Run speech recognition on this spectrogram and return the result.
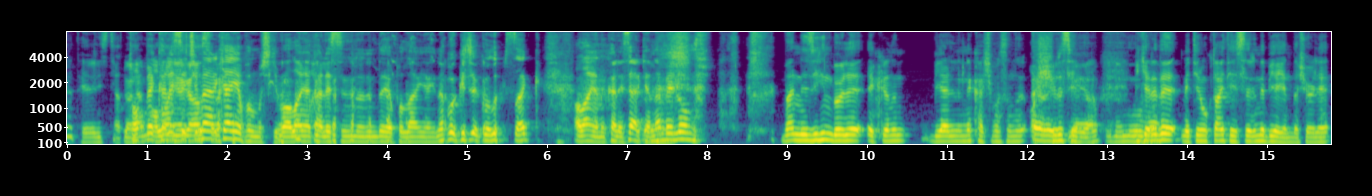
Evet, Helenistik Ya, dönem. top ve kale Alanya seçimi Galatasaray. erken yapılmış gibi. Alanya Kalesi'nin önünde yapılan yayına bakacak olursak Alanya'nın kalesi erkenden belli olmuş. Ben Nezih'in böyle ekranın bir yerlerine kaçmasını aşırı Evet ya, seviyorum. inanılmaz. Bir kere de Metin Oktay tesislerinde bir yayında şöyle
